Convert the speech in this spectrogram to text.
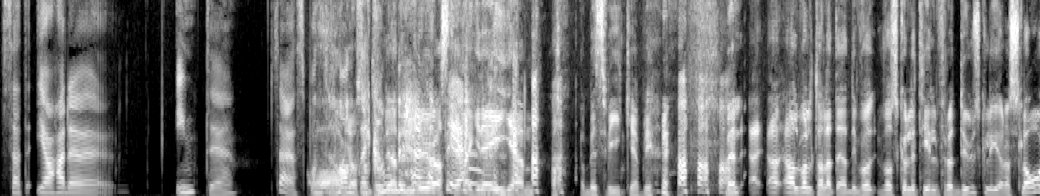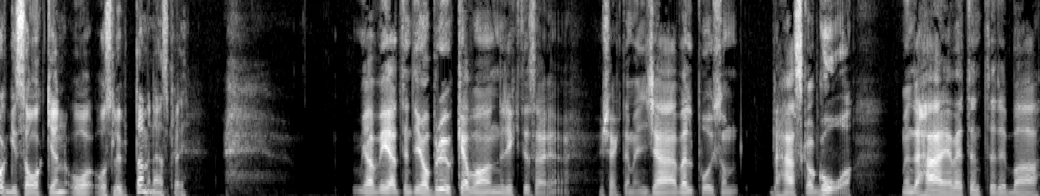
Så att jag hade inte så här Åh, spontant jag som trodde jag hade löst det. hela grejen. Åh, vad besviken jag blir. Men allvarligt talat Eddie, vad, vad skulle till för att du skulle göra slag i saken och, och sluta med nässpray? Jag vet inte, jag brukar vara en riktig så här, ursäkta mig, en jävel på liksom, det här ska gå. Men det här, jag vet inte, det är bara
